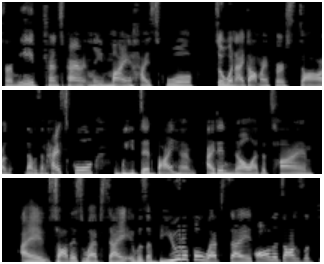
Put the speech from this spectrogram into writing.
for me, transparently, my high school so when I got my first dog that was in high school, we did buy him. I didn't know at the time. I saw this website. It was a beautiful website. All the dogs looked,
